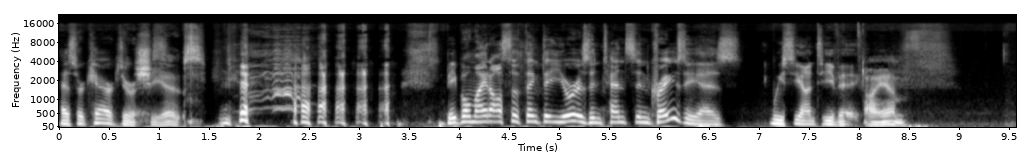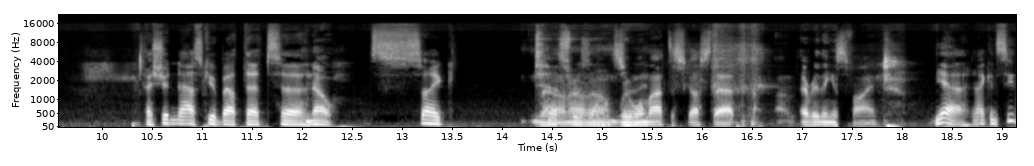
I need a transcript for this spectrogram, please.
as her character is. she is. People might also think that you're as intense and crazy as we see on TV. I am. I shouldn't ask you about that uh, No, psych no, test no, no. results. We will not discuss that. Everything is fine. Yeah, I can see.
